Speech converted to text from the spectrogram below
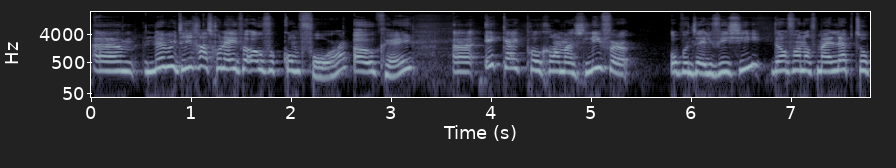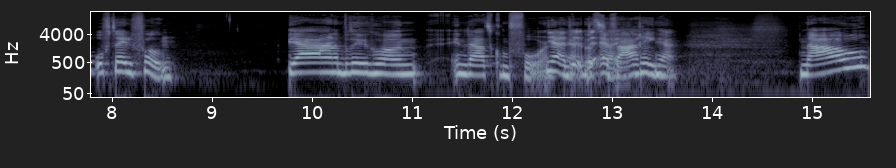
Ehm, nummer drie gaat gewoon even over comfort. Oké. Eh, ik kijk programma's liever op een televisie dan vanaf mijn laptop of telefoon. Ja, en dan bedoel je gewoon inderdaad comfort. Ja, de- dat de ervaring. Ja. Nou,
